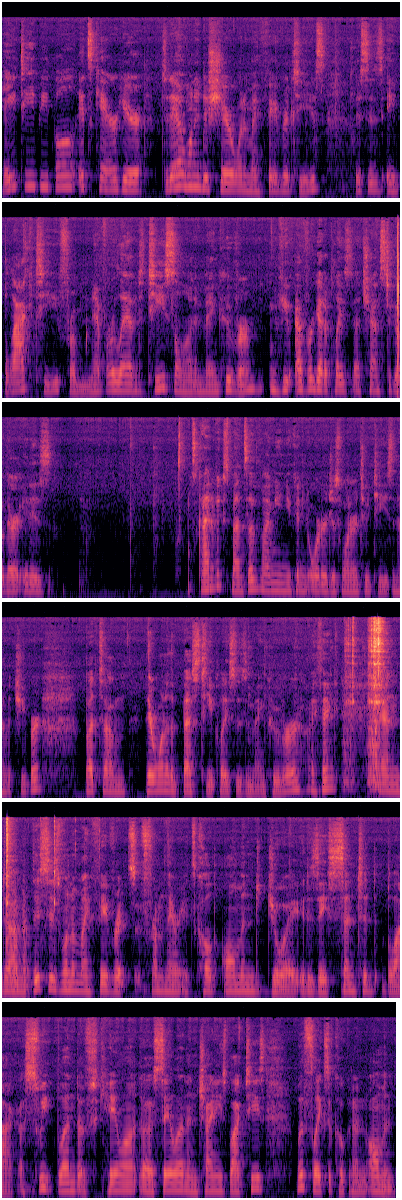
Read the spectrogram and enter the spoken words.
Hey tea people, it's Care here. Today I wanted to share one of my favorite teas. This is a black tea from Neverland Tea Salon in Vancouver. If you ever get a place a chance to go there, it is it's kind of expensive. I mean, you can order just one or two teas and have it cheaper, but um, they're one of the best tea places in Vancouver, I think. And um, this is one of my favorites from there. It's called Almond Joy. It is a scented black, a sweet blend of uh, Ceylon and Chinese black teas with flakes of coconut and almond.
